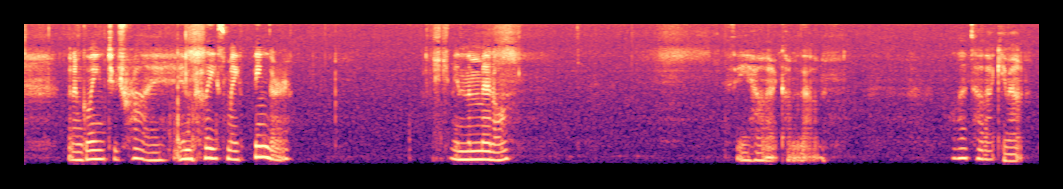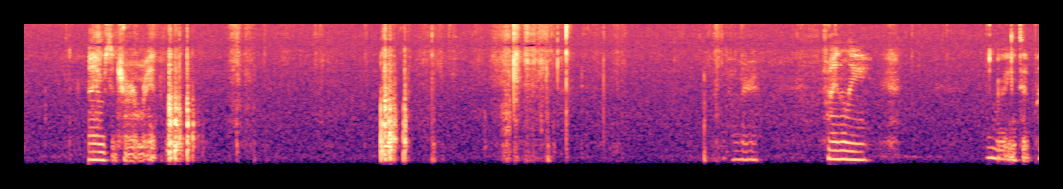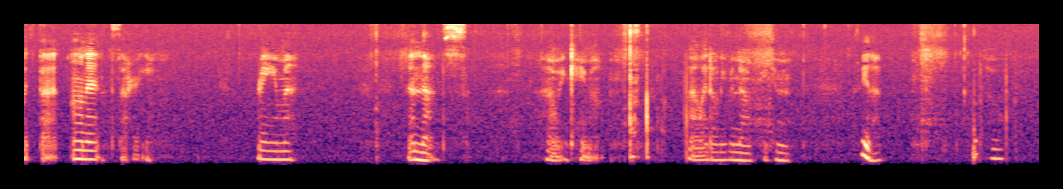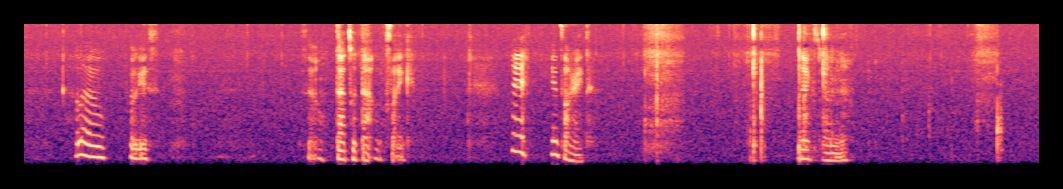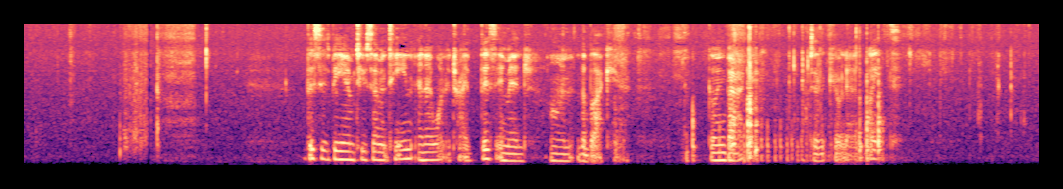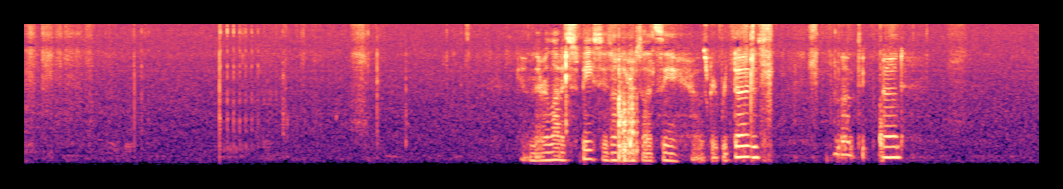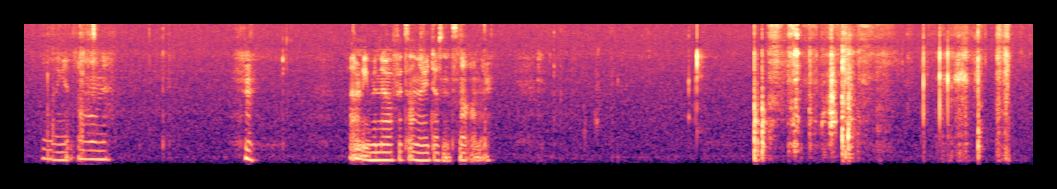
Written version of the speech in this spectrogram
but I'm going to try and place my finger in the middle. See how that comes out. Well that's how that came out. Times the charm right we're finally we're going to put that on it. Sorry. Frame and that's how it came out wow I don't even know if you can see that. Hello. Hello focus. So that's what that looks like. Eh it's alright Next one. This is BM217 and I want to try this image on the black hair. Going back to the Konad white. And there are a lot of spaces on here, so let's see how the scraper does. Not too bad. Pulling it on. Hmm. I don't even know if it's on there. It doesn't. It's not on there.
